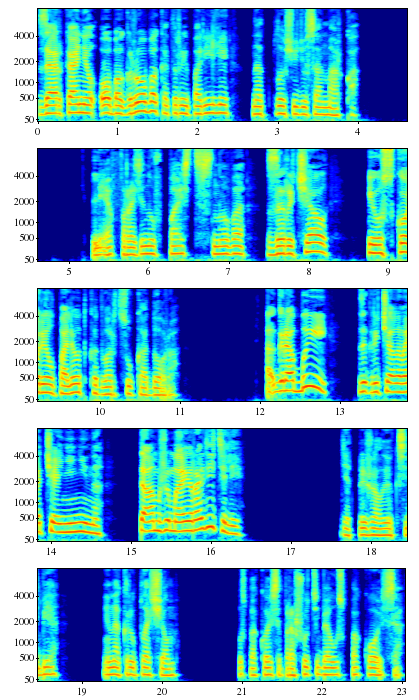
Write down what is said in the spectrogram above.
заарканил оба гроба, которые парили над площадью Сан-Марко. Лев, разинув пасть, снова зарычал и ускорил полет ко дворцу Кадора. «А гробы!» — закричала в отчаянии Нина. «Там же мои родители!» Дед прижал ее к себе и накрыл плащом. «Успокойся, прошу тебя, успокойся.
